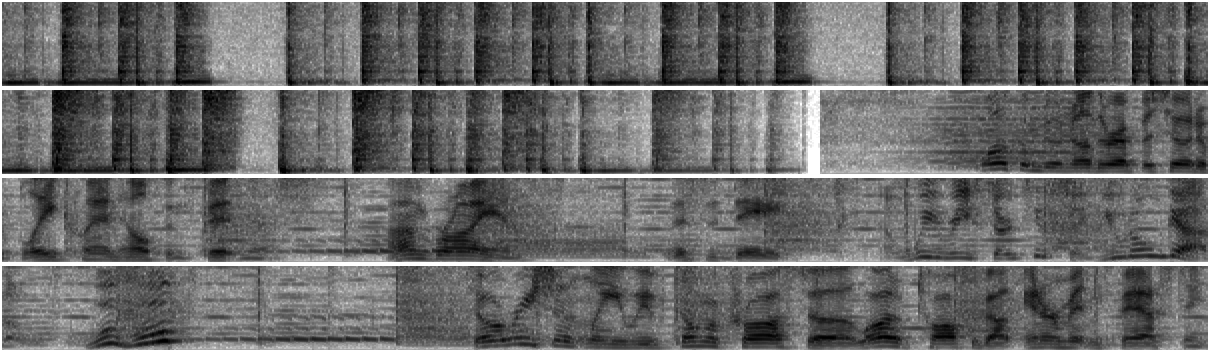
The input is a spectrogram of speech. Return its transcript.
Welcome to another episode of Blade Clan Health and Fitness. I'm Brian. This is Dave. And we research it so you don't gotta. Whoop whoop. So recently, we've come across a lot of talk about intermittent fasting.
